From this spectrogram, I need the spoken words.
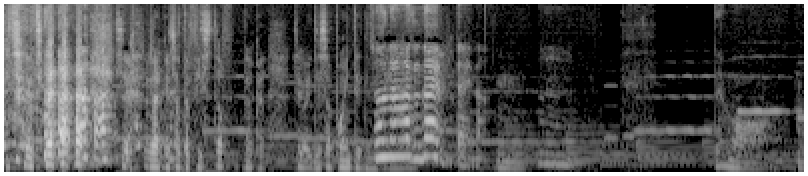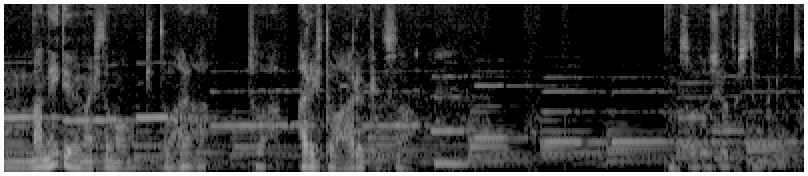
それなんかちょっとピストなんかすごいディサポインテッそんなはずないみたいな。うん。うん。でも、うん、まあネイティブの人もきっとああちょっとある人はあるけどさうんうん想像しようとしてんだけどさ。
